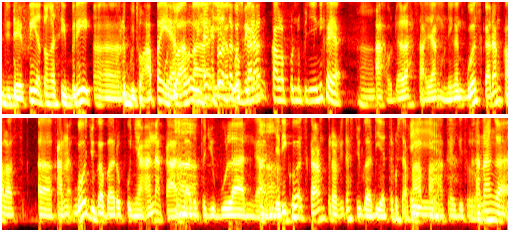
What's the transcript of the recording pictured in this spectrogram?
di Devi atau nggak si Bri, Eh, lu butuh apa ya? Butuh apa? ya, Iya, langsung gue kepikiran. sekarang kalaupun lu punya ini kayak Hmm. ah udahlah sayang mendingan gue sekarang kalau eh, karena gue juga baru punya anak kan Ah. baru tujuh bulan kan Ah. jadi gue sekarang prioritas juga dia terus apa apa Iya. kayak gitu loh. Karena nggak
